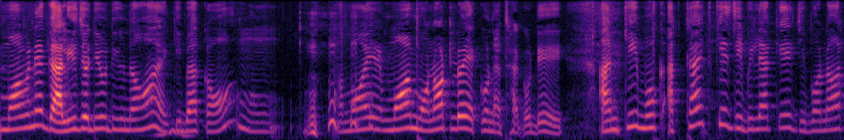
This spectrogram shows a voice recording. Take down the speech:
মই মানে গালি যদিও দিওঁ নহয় কিবা কওঁ মই মই মনত লৈ একো নাথাকোঁ দেই। আনকি মোক আটাইতকৈ যিবিলাকে জীৱনত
